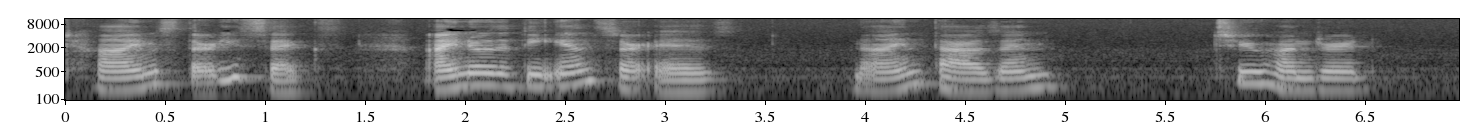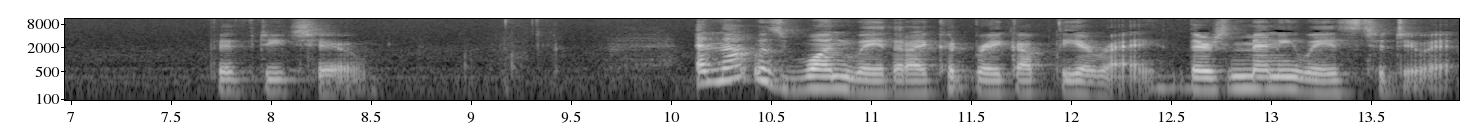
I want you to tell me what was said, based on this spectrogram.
times 36? I know that the answer is 9,252. And that was one way that I could break up the array. There's many ways to do it.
